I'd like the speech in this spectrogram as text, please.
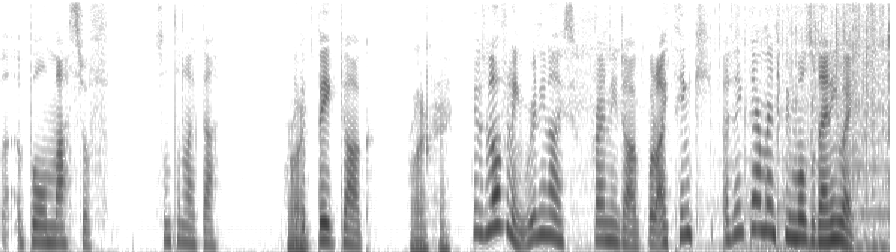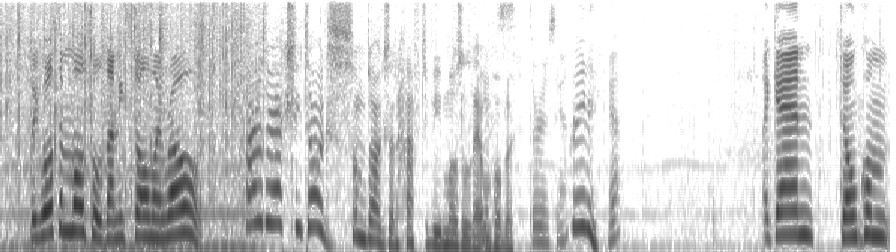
a bull mastiff, something like that, Right. like a big dog. Right. Okay. He was lovely, really nice, friendly dog. But I think I think they're meant to be muzzled anyway. So he wasn't muzzled, and he stole my roll. Are there actually dogs? Some dogs that have to be muzzled out in public. There is, yeah. Really? Yeah. Again, don't come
